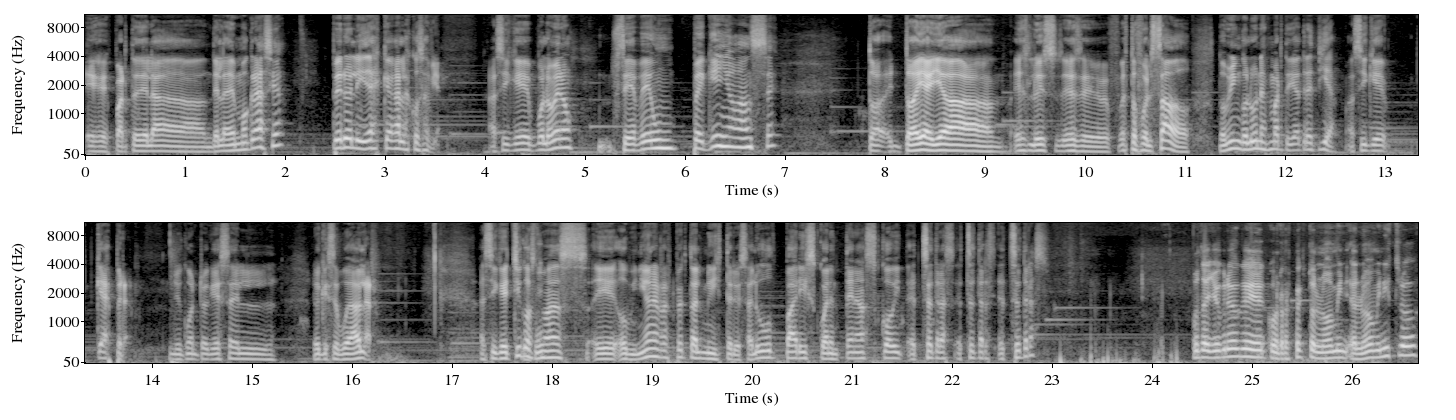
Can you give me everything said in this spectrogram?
es parte de la, de la democracia. Pero la idea es que hagan las cosas bien. Así que por lo menos se ve un pequeño avance. To- Todavía lleva. Es, es- es, eh, esto fue el sábado. Domingo, lunes, martes, ya tres días. Así que queda esperar. Yo encuentro que es el, lo que se puede hablar. Así que chicos, más eh, opiniones respecto al Ministerio de Salud, París, cuarentenas, COVID, etcétera, etcétera, etcétera. Puta, yo creo que con respecto al nuevo, ministro,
